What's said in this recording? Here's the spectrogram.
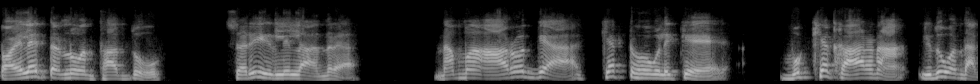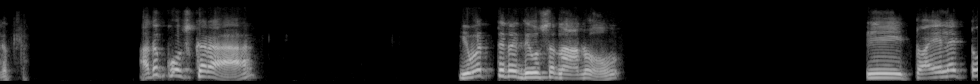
ಟಾಯ್ಲೆಟ್ ಅನ್ನುವಂಥದ್ದು ಸರಿ ಇರಲಿಲ್ಲ ಅಂದ್ರೆ ನಮ್ಮ ಆರೋಗ್ಯ ಕೆಟ್ಟು ಹೋಗಲಿಕ್ಕೆ ಮುಖ್ಯ ಕಾರಣ ಇದು ಒಂದಾಗತ್ತೆ. ಅದಕ್ಕೋಸ್ಕರ ಇವತ್ತಿನ ದಿವಸ ನಾನು ಈ ಟಾಯ್ಲೆಟ್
